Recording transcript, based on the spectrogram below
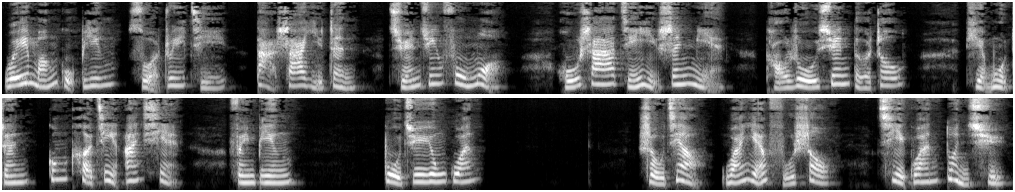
为蒙古兵所追击，大杀一阵，全军覆没。胡沙仅以身免，逃入宣德州。铁木真攻克晋安县，分兵布居庸关。守将完颜福寿弃关遁去，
